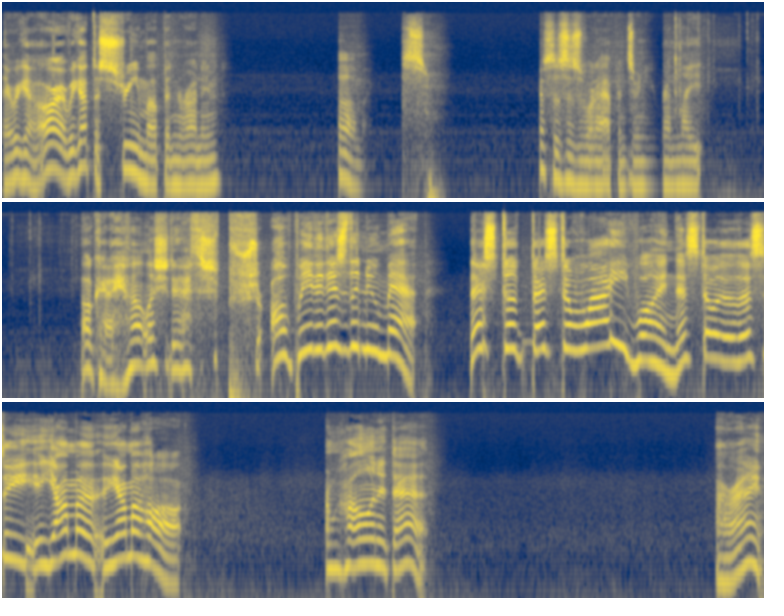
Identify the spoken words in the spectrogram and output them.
There we go. Alright, we got the stream up and running. Oh my goodness. Guess this is what happens when you run late. Okay, well let's do that. Oh wait, it is the new map. That's the that's the Y one. That's the that's the Yama Yamaha. I'm calling it that. All right.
